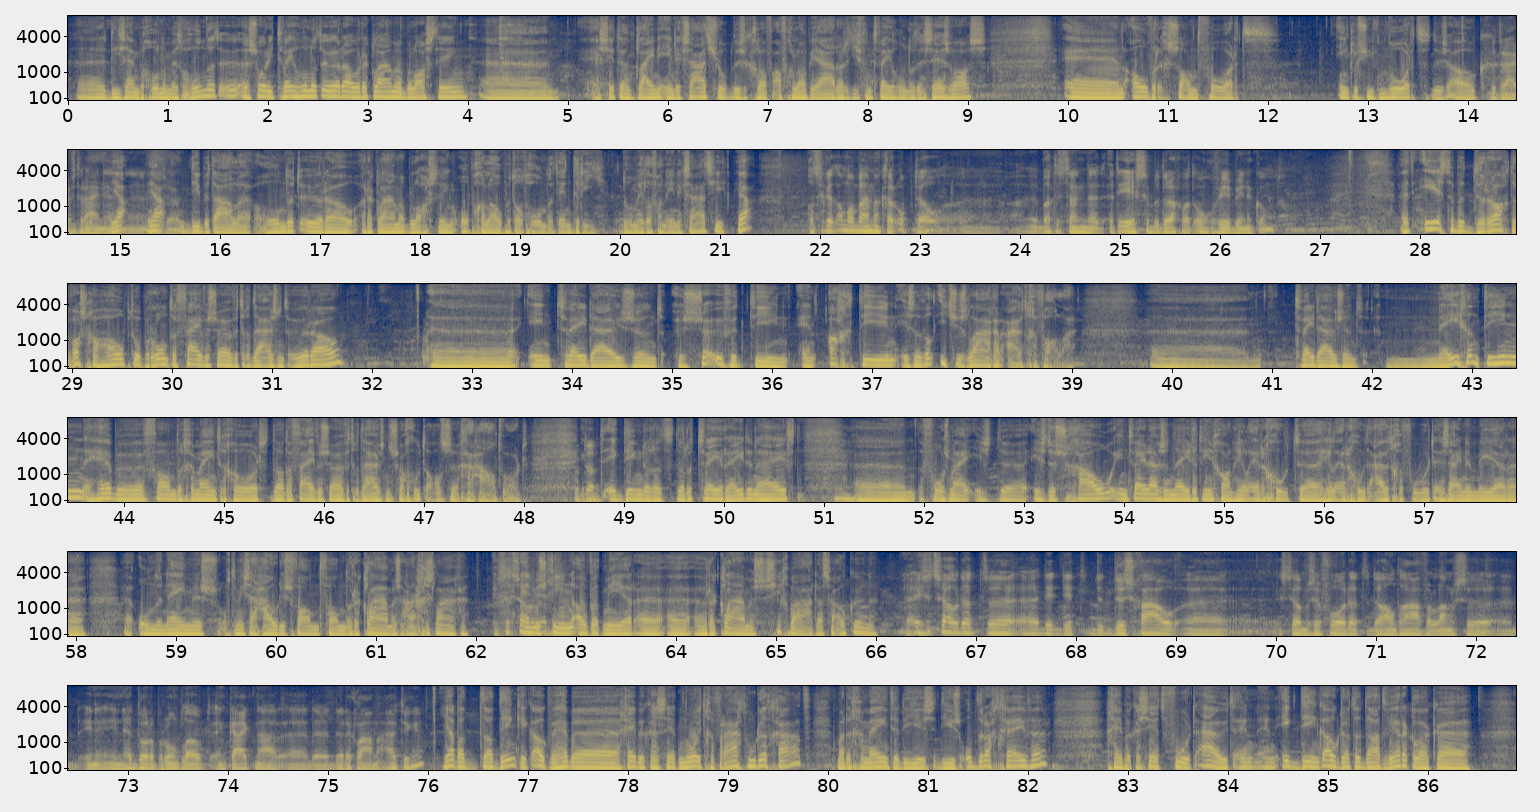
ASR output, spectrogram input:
Eh, die zijn begonnen met 100, eu- eh, sorry, 200 euro reclamebelasting. Eh, er zit een kleine indexatie op, dus ik geloof afgelopen jaar dat het iets van 206 was. En overig Zandvoort, inclusief Noord dus ook. Bedrijventerrein en, ja, die betalen 100 euro reclamebelasting opgelopen tot 103 door middel van indexatie. Ja. Als ik het allemaal bij elkaar optel, wat is dan het eerste bedrag wat ongeveer binnenkomt? Het eerste bedrag, er was gehoopt op rond de 75.000 euro. Eh, in 2017 en 18 is dat wel ietsjes lager uitgevallen. Eh, 2019 hebben we van de gemeente gehoord dat de 75.000 zo goed als eh, gehaald wordt. Ik, ik denk dat het, dat het twee redenen heeft. Eh, volgens mij is de, is de schouw in 2019 gewoon heel erg goed, eh, heel erg goed uitgevoerd. En zijn er meer eh, ondernemers, of tenminste houders van, van reclames aangeslagen. Is het zo en dat- misschien ook wat meer reclames zichtbaar. Dat zou ook kunnen. Is het zo dat eh, eh, dit, dit, de, de schouw, eh, stel me zo voor dat de handhaver langs in, in het dorp rondloopt en kijkt naar de, de reclameuitingen? Ja, dat, dat denk ik ook. We hebben GBKZ nooit gevraagd hoe dat gaat. Maar de gemeente die is, die is opdrachtgever. GBKZ voert uit. En, en ik denk ook dat er daadwerkelijk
